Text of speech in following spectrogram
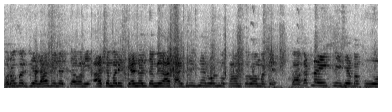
બરોબર છે લાંબી નથી થવાની. આ તમારી ચેનલ તમે આ પાંત્રીસને રોડનું કામ કરવા માટે તો આ કેટલા ઇંચની છે બાપુઓ?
